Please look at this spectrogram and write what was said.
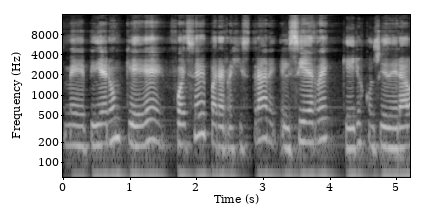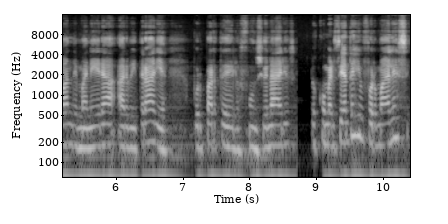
me pidieron que fuese para registrar el cierre que ellos consideraban de manera arbitraria por parte de los funcionarios. Los comerciantes informales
